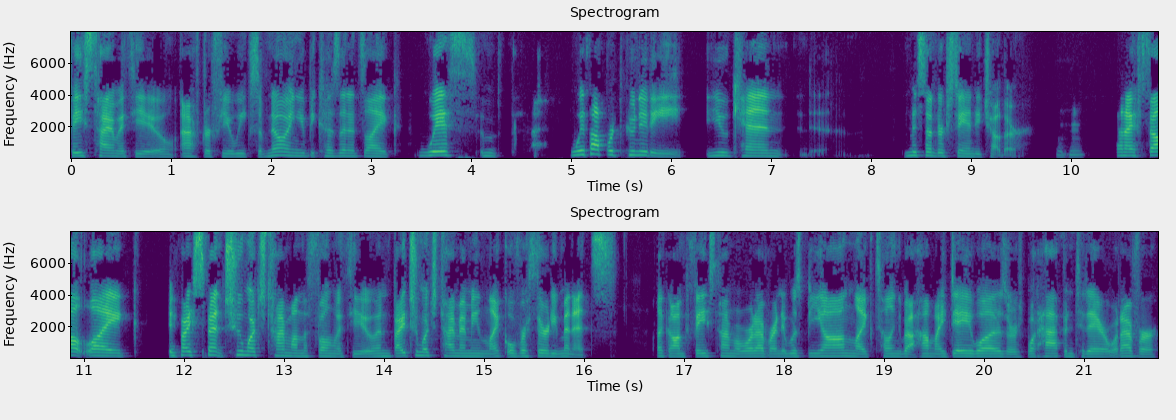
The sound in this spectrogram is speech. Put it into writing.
facetime with you after a few weeks of knowing you because then it's like with with opportunity you can misunderstand each other mm-hmm. and i felt like if i spent too much time on the phone with you and by too much time i mean like over 30 minutes like on FaceTime or whatever, and it was beyond like telling about how my day was or what happened today or whatever.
